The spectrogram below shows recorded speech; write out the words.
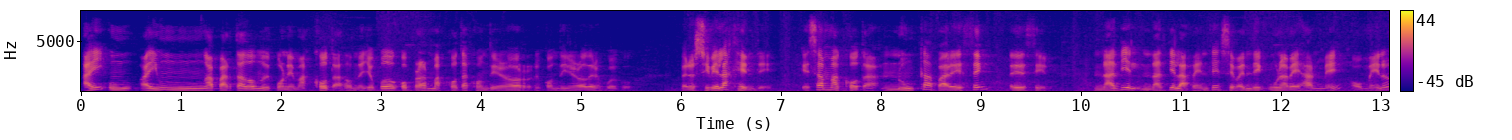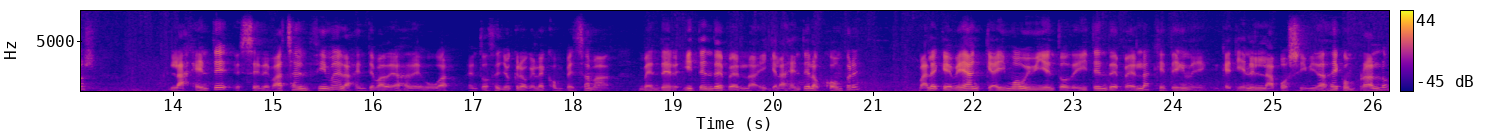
hay un, hay un apartado donde pone mascotas, donde yo puedo comprar mascotas con dinero, con dinero del juego. Pero si ve la gente que esas mascotas nunca aparecen, es decir, nadie, nadie las vende, se venden una vez al mes o menos, la gente se le va a echar encima y la gente va a dejar de jugar. Entonces yo creo que les compensa más vender ítems de perlas y que la gente los compre, ¿vale? Que vean que hay movimiento de ítems de perlas que tienen, que tienen la posibilidad de comprarlo,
